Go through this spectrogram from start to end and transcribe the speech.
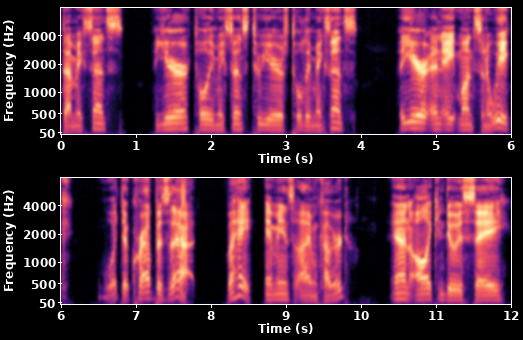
that makes sense. A year totally makes sense. Two years totally makes sense. A year and eight months and a week, what the crap is that? But hey, it means I'm covered. And all I can do is say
